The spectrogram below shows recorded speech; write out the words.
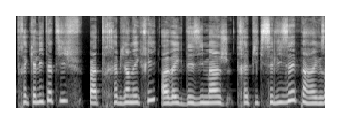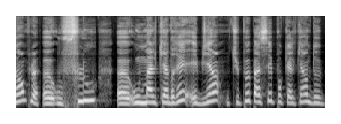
très qualitatifs, pas très bien écrits, avec des images très pixelisées par exemple, euh, ou floues, euh, ou mal cadrées, eh bien, tu peux passer pour quelqu'un de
